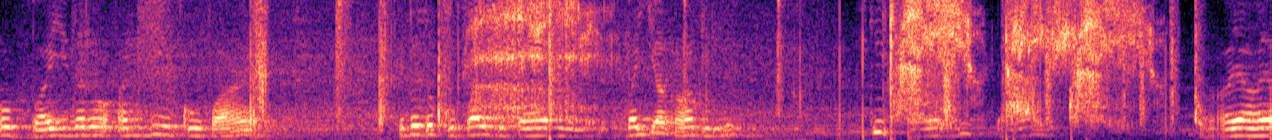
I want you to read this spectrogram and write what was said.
ओ भाई, इधर वो अंधी गुफा है। इधर तो गुफा ही गुफा है। भैया कहाँ गिरी है? आया आया।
